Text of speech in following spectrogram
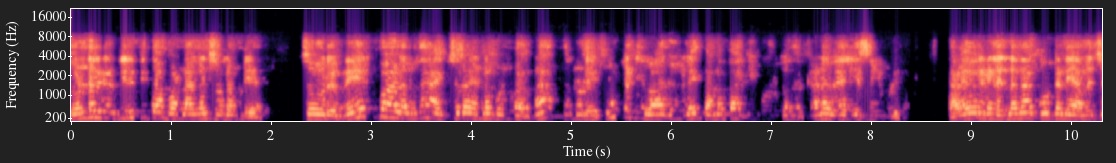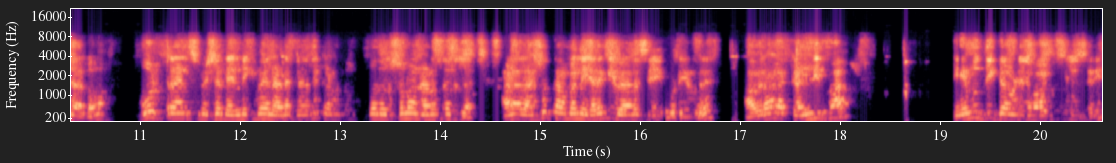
தொண்டர்கள் விரும்பித்தான் பண்ணாங்கன்னு சொல்ல முடியாது. சோ ஒரு வேட்பாளர் தான் ஆக்சுவலா என்ன பண்ணுவாருன்னா தன்னுடைய கூட்டணி வாக்குகளை தனதாக்கி கொள்வதற்கான வேலையை செய்ய முடியும். தலைவர்கள் என்னதான் கூட்டணி அமைச்சாலும் ஓட் டிரான்ஸ்மிஷன் என்னைக்குமே நடக்காது. கடந்த முப்பது வருஷமா நடந்ததில்லை. ஆனால் அஸ்வத்தாமன் இறங்கி வேலை செய்யக்கூடியவர். அவரால் கண்டிப்பா தேமுதிகவுடைய வாக்குகளும் சரி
